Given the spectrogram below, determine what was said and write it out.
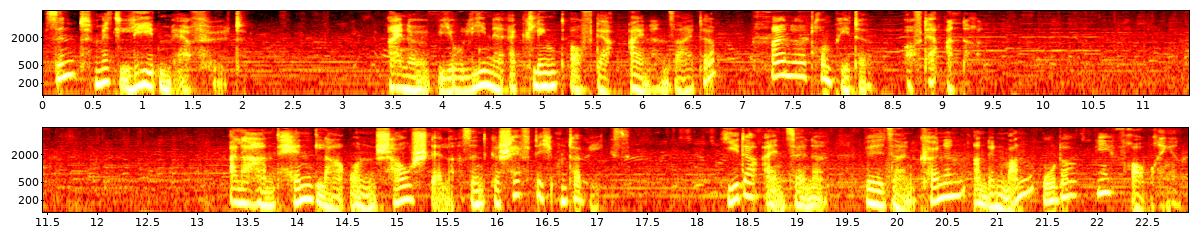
sind mit Leben erfüllt. Eine Violine erklingt auf der einen Seite, eine Trompete auf der anderen. Allerhand Händler und Schausteller sind geschäftig unterwegs. Jeder Einzelne will sein Können an den Mann oder die Frau bringen.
